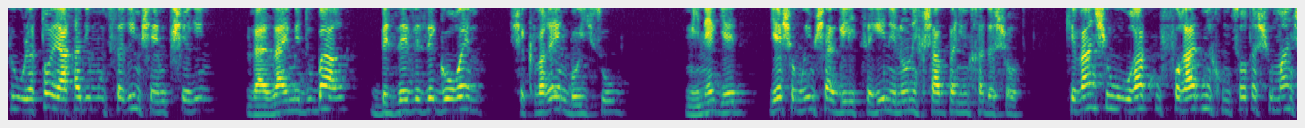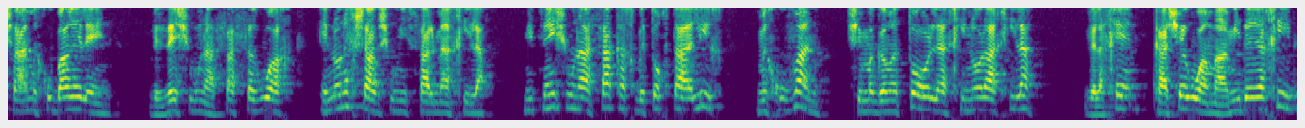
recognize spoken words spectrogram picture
פעולתו יחד עם מוצרים שהם כשרים, ואזי מדובר בזה וזה גורם, שכבר אין בו איסור. מנגד, יש אומרים שהגליצרין אינו נחשב פנים חדשות, כיוון שהוא רק הופרד מחומצות השומן שהיה מחובר אליהן, וזה שהוא נעשה שרוח אינו נחשב שהוא נפסל מאכילה, מפני שהוא נעשה כך בתוך תהליך מכוון שמגמתו להכינו לאכילה, ולכן כאשר הוא המעמיד היחיד,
